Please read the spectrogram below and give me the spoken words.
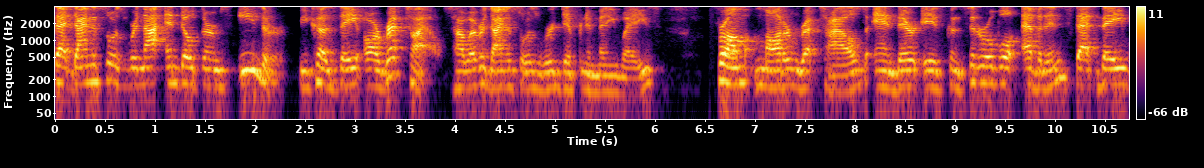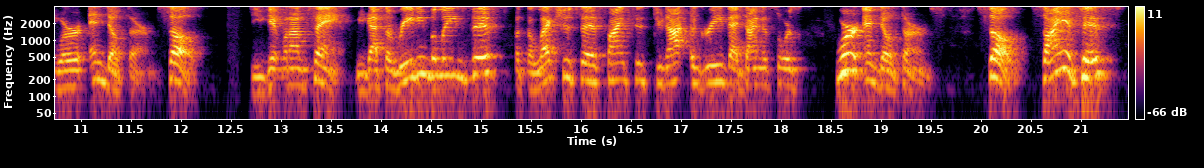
that dinosaurs were not endotherms either because they are reptiles. However, dinosaurs were different in many ways from modern reptiles, and there is considerable evidence that they were endotherms. So, do you get what I'm saying? We got the reading believes this, but the lecture says scientists do not agree that dinosaurs were endotherms. So, scientists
